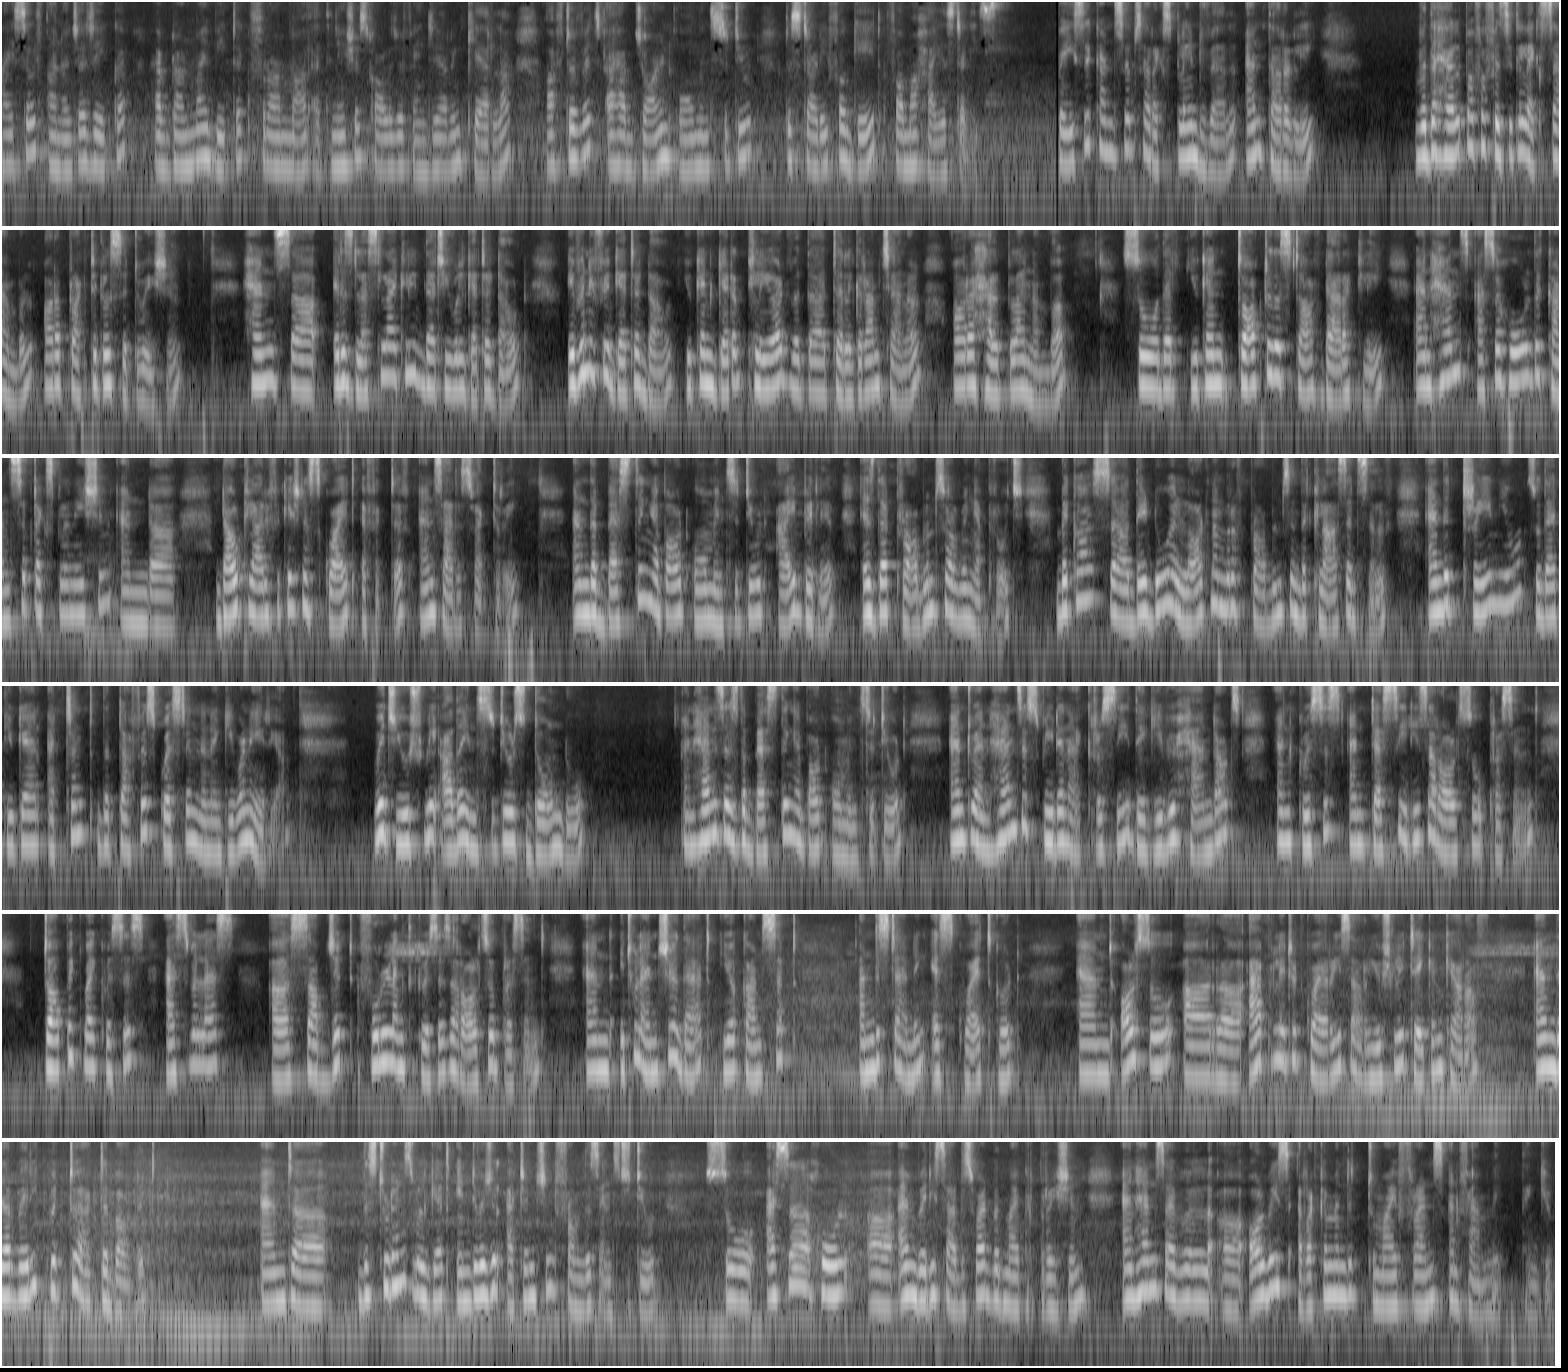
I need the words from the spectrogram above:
Myself Anuja Jacob have done my BTech from Mar Athanasius College of Engineering, Kerala, after which I have joined OHM Institute to study for GATE for my higher studies. Basic concepts are explained well and thoroughly with the help of a physical example or a practical situation. Hence, uh, it is less likely that you will get a doubt. Even if you get a doubt, you can get it cleared with a Telegram channel or a helpline number so that you can talk to the staff directly and hence as a whole the concept explanation and uh, doubt clarification is quite effective and satisfactory. And the best thing about OHM institute i believe is their problem solving approach because uh, they do a lot number of problems in the class itself and they train you so that you can attempt the toughest question in a given area which usually other institutes don't do and hence is the best thing about OHM institute and to enhance your speed and accuracy, they give you handouts and quizzes and test series are also present. Topic by quizzes as well as uh, subject full length quizzes are also present and it will ensure that your concept understanding is quite good and also our uh, app related queries are usually taken care of and they're very quick to act about it and uh, the students will get individual attention from this institute. So as a whole uh, i'm very satisfied with my preparation and hence i will uh, always recommend it to my friends and family. Thank you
